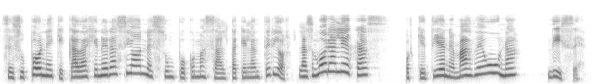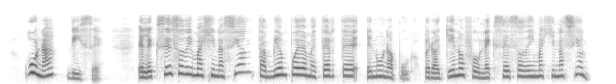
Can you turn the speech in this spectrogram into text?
Se supone que cada generación es un poco más alta que la anterior. Las moralejas, porque tiene más de una, dice, una dice, el exceso de imaginación también puede meterte en un apuro, pero aquí no fue un exceso de imaginación.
